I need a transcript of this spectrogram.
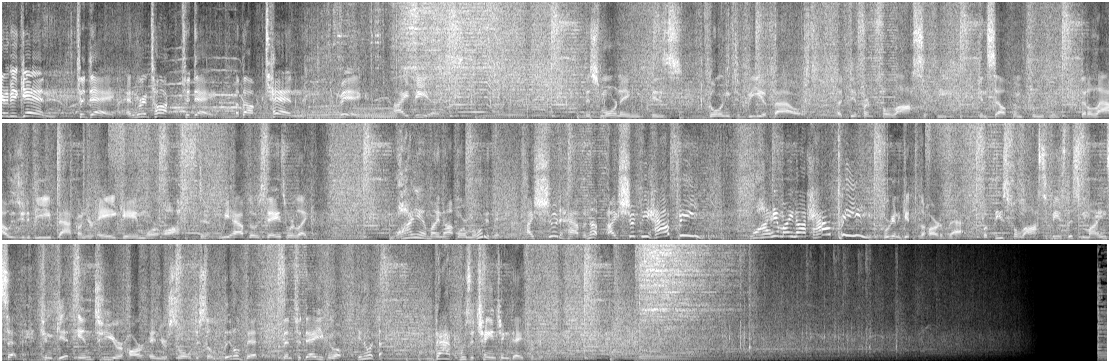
going to begin today, and we're going to talk today about 10 big ideas. This morning is going to be about a different philosophy in self improvement that allows you to be back on your A game more often. We have those days where, like, why am I not more motivated? I should have enough. I should be happy. Why am I not happy? We're going to get to the heart of that. But these philosophies, this mindset can get into your heart and your soul just a little bit, then today you can go, you know what? That, that was a changing day for me.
